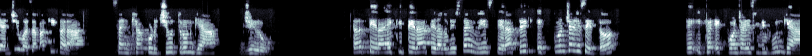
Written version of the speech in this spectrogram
यांची वजाबाकी करा. संख्या पुढची उतरून घ्या झिरो. तर तेरा एकी तेरा तेरा दोन्ही सव्वीस तेरा त्रिक एकोणचाळीस येतं. ते इथं एकोणचाळीस लिहून घ्या.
